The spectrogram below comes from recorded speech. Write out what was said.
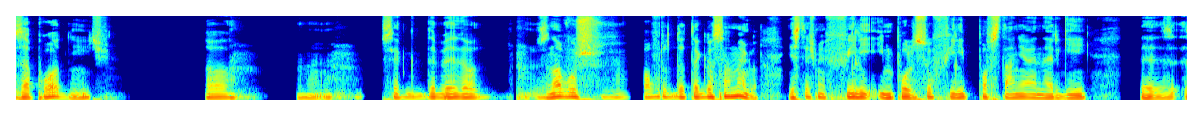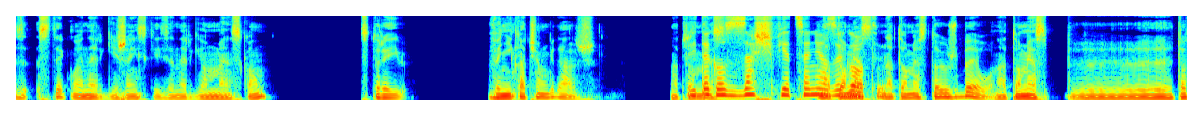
zapłodnić to e, jest jak gdyby no, znowuż powrót do tego samego. Jesteśmy w chwili impulsu, w chwili powstania energii, e, styku energii żeńskiej z energią męską, z której wynika ciąg dalszy. Natomiast, Czyli tego zaświecenia natomiast, zygoty. Natomiast to już było. Natomiast e, to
